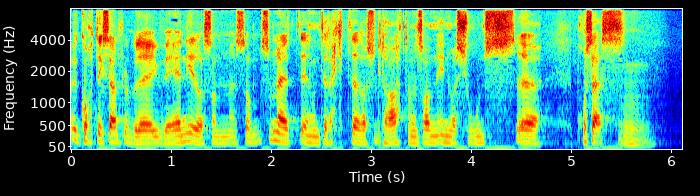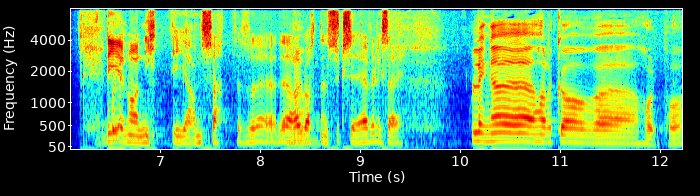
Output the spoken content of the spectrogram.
Et godt eksempel på det er Uveni, da, som, som, som, er et, et direkte resultat av en sånn innovasjonsprosess. Mm. De er nå 90 ansatte, så det, det har jo vært en suksess, vil jeg si. Hvor lenge har dere eh, holdt på?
